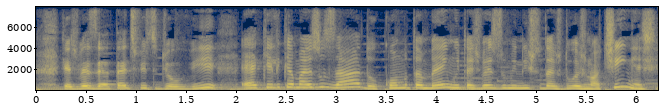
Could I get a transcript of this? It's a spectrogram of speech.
que às vezes é até difícil de ouvir, é aquele que é mais usado. Como também, muitas vezes, o ministro das duas notinhas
